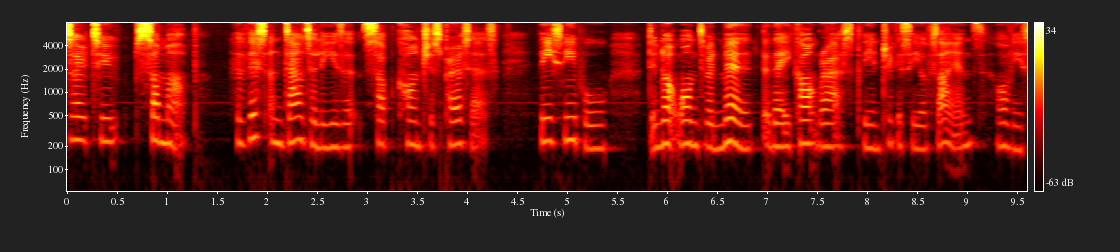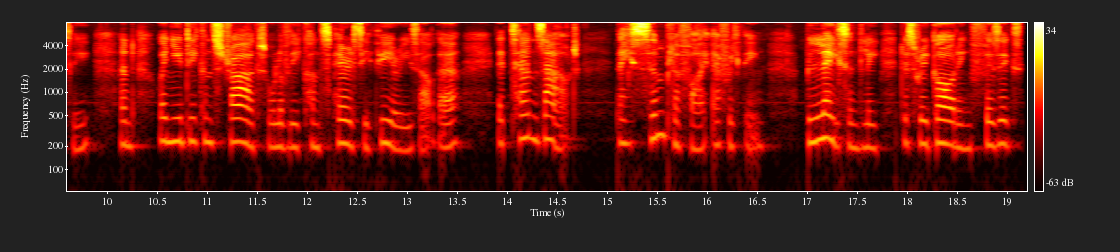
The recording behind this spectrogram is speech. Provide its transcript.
So, to sum up, this undoubtedly is a subconscious process. These people do not want to admit that they can't grasp the intricacy of science, obviously, and when you deconstruct all of the conspiracy theories out there, it turns out they simplify everything, blatantly disregarding physics,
